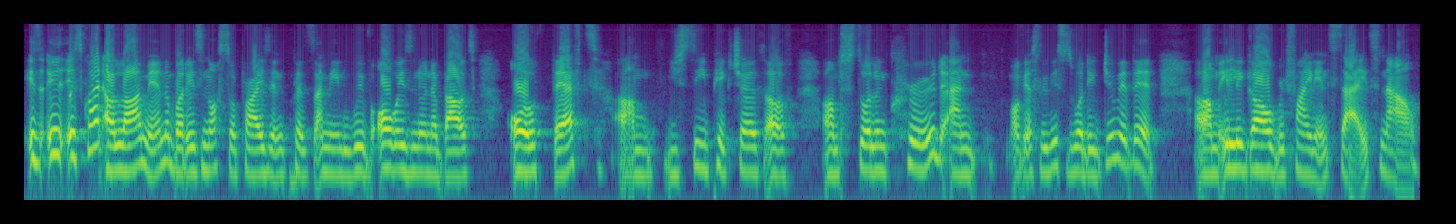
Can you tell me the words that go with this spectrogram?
it's, it's quite alarming but it's not surprising because i mean we've always known about oil theft um, you see pictures of um, stolen crude and obviously this is what they do with it um, illegal refining sites now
